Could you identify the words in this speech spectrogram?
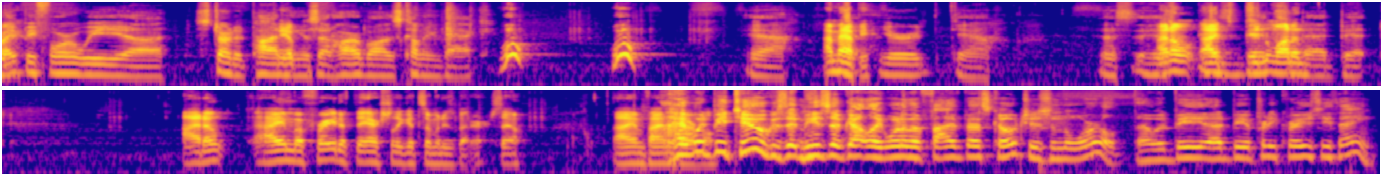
right before we uh, started potting Yep. is that Harbaugh is coming back. woo woo. Yeah, I'm happy. you're yeah. This- his- I don't- I his didn't wanna- a bad bit. I don't. I am afraid if they actually get someone who's better. So I am fine. With I would be too because it means I've got like one of the five best coaches in the world. That would be that'd be a pretty crazy thing.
